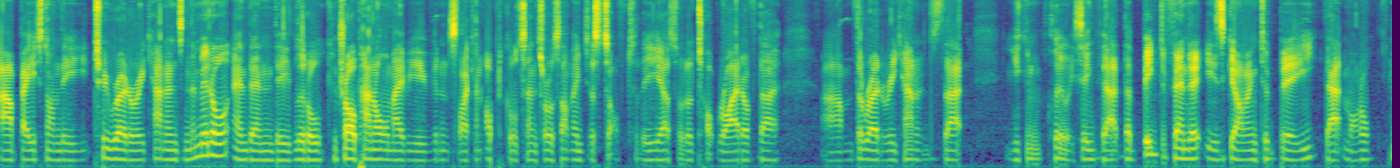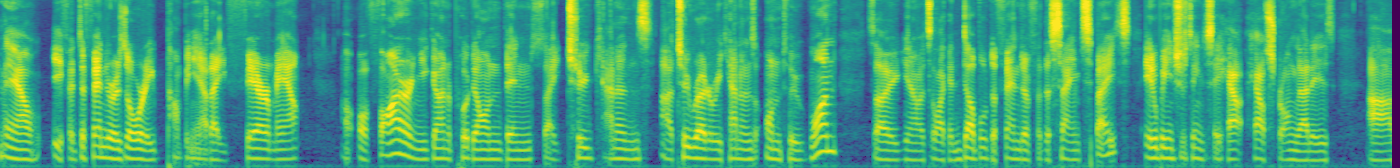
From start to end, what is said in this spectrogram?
uh, based on the two rotary cannons in the middle and then the little control panel, maybe even it's like an optical sensor or something just off to the uh, sort of top right of the um, the rotary cannons that you can clearly see that the big defender is going to be that model. Now, if a defender is already pumping out a fair amount of fire and you're going to put on then say two cannons, uh, two rotary cannons onto one, so you know it's like a double defender for the same space. It'll be interesting to see how, how strong that is uh,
